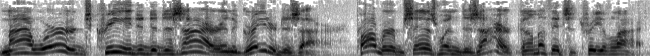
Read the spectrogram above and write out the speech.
My words created a desire and a greater desire. Proverbs says, when desire cometh, it's a tree of life.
